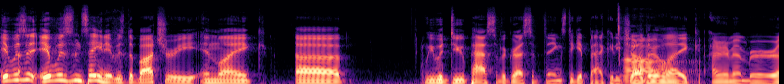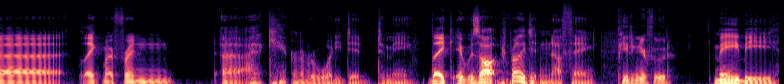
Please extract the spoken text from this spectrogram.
it was it was insane it was debauchery and like uh we would do passive aggressive things to get back at each other Oh. like i remember uh like my friend uh i can't remember what he did to me like it was all he probably did nothing Peed in your food. maybe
